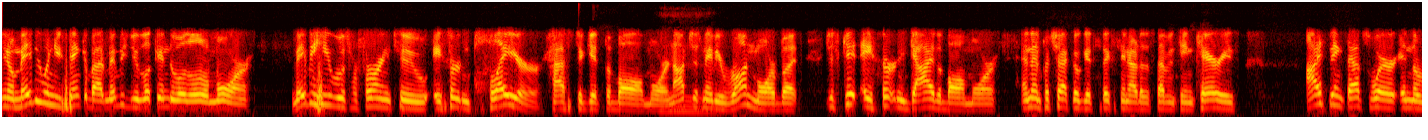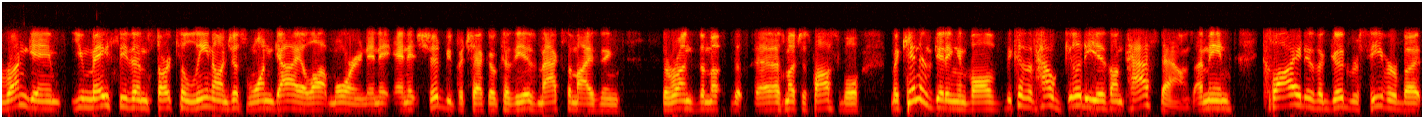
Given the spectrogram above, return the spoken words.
you know, maybe when you think about it, maybe you look into it a little more. Maybe he was referring to a certain player has to get the ball more, not just mm-hmm. maybe run more, but just get a certain guy the ball more. And then Pacheco gets 16 out of the 17 carries. I think that's where in the run game you may see them start to lean on just one guy a lot more, and, and it and it should be Pacheco because he is maximizing the runs the, the, as much as possible. McKinnon's getting involved because of how good he is on pass downs. I mean, Clyde is a good receiver, but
